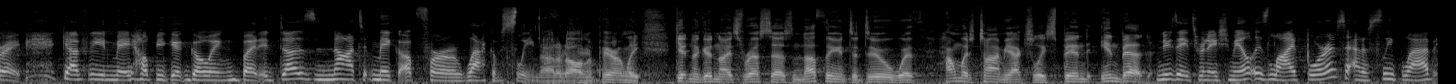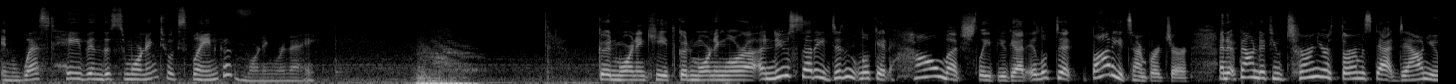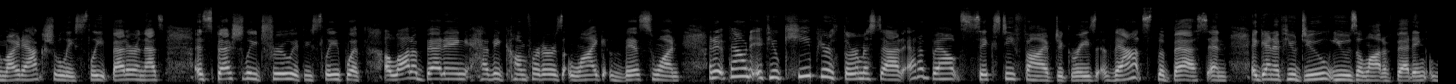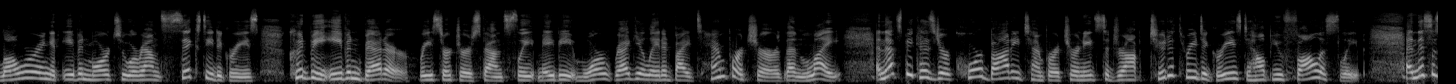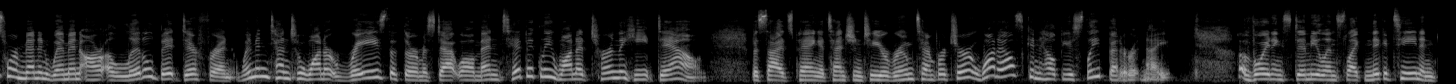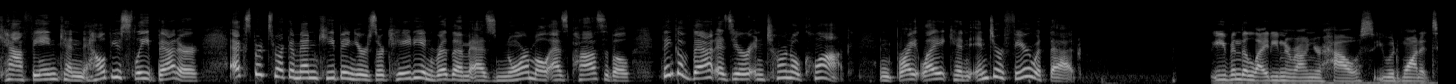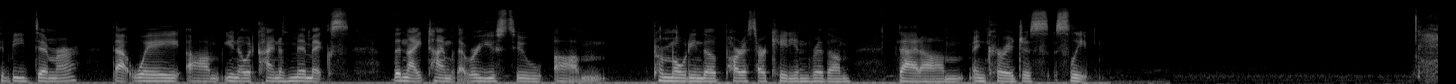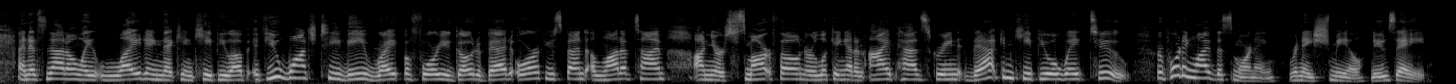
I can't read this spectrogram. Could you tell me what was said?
All right, caffeine may help you get going, but it does not make up for lack of sleep. Not at all. And apparently, getting a good night's rest has nothing to do with how much time you actually spend in bed. News 8's Renee Chmiel is live for us at a sleep lab in West Haven this morning to explain. Good morning, Renee. Good morning, Keith. Good morning, Laura. A new study didn't look at how much sleep you get. It looked at body temperature. And it found if you turn your thermostat down, you might actually sleep better. And that's especially true if you sleep with a lot of bedding, heavy comforters like this one. And it found if you keep your thermostat at about 65 degrees, that's the best. And again, if you do use a lot of bedding, lowering it even more to around 60 degrees could be even better. Researchers found sleep may be more regulated by temperature temperature than light. And that's because your core body temperature needs to drop two to three degrees to help you fall asleep. And this is where men and women are a little bit different. Women tend to want to raise the thermostat while men typically want to turn the heat down. Besides paying attention to your room temperature, what else can help you sleep better at night? Avoiding stimulants like nicotine and caffeine can help you sleep better. Experts recommend keeping your circadian rhythm as normal as possible. Think of that as your internal clock, and bright light can interfere with that. Even the lighting around your house, you would want it to be dimmer. That way, um, you know, it kind of mimics the nighttime that we're used to um, promoting the part of circadian rhythm that um, encourages sleep. And it's not only lighting that can keep you up. If you watch TV right before you go to bed, or if you spend a lot of time on your smartphone or looking at an iPad screen, that can keep you awake too. Reporting live this morning, Renee Chmiel, News 8.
